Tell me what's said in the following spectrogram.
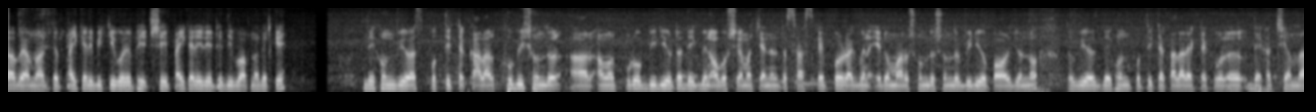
লাভে আমরা পাইকারি বিক্রি করে সেই পাইকারি রেটে দিব আপনাদেরকে। দেখুন বিয়াস প্রত্যেকটা কালার খুবই সুন্দর। আর আমার পুরো ভিডিওটা দেখবেন, অবশ্যই আমার চ্যানেলটা সাবস্ক্রাইব করে রাখবেন। এরকম আরও সুন্দর সুন্দর ভিডিও পাওয়ার জন্য। তো বিয়াস দেখুন প্রত্যেকটা কালার একটা করে দেখাচ্ছি আমরা।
